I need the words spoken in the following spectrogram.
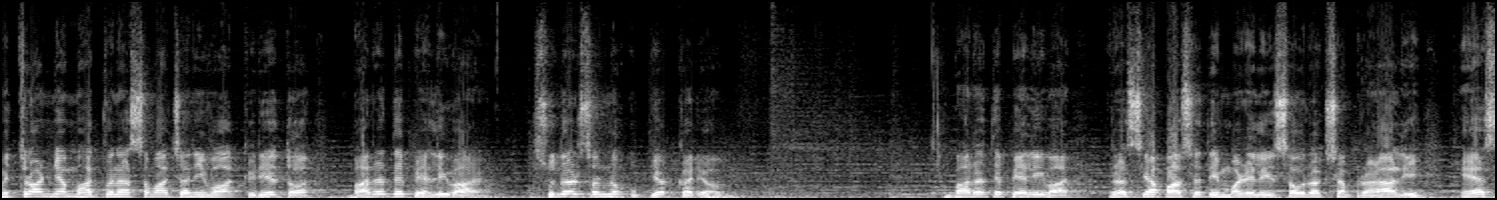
મિત્રો, અન્ય મહત્વના સમાચારની વાત કરીએ તો ભારતે પહેલીવાર સુદર્શનનો ઉપયોગ કર્યો. ભારતે પહેલીવાર રશિયા પાસેથી મળેલી સંરક્ષણ પ્રણાલી એસ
